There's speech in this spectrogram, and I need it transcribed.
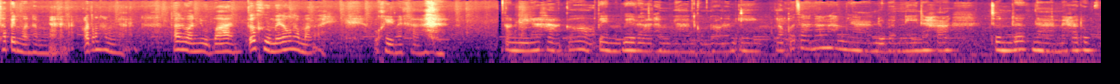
ถ้าเป็นวันทำงานอะก็ต้องทำงาน ถ้าวันอยู่บ้านก็คือไม่ต้องทำอะไร โอเคนะคะ ตอนนี้นะคะก็เป็นเวลาทำงานของเรานั่นเอง เราก็จะนั่งทำงานอยู่แบบนี้นะคะ จนเลิกงานนะคะทุกค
